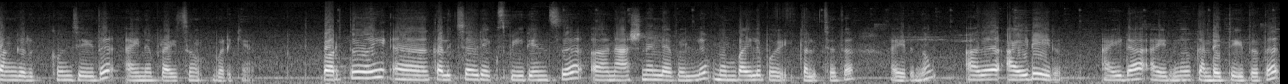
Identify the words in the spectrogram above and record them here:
പങ്കെടുക്കുകയും ചെയ്ത് അതിന് പ്രൈസും പഠിക്കാൻ പുറത്തുപോയി കളിച്ച ഒരു എക്സ്പീരിയൻസ് നാഷണൽ ലെവലിൽ മുംബൈയിൽ പോയി കളിച്ചത് ആയിരുന്നു. അത് ഐഡ ആയിരുന്നു. ഐഡ ആയിരുന്നു കണ്ടക്ട് ചെയ്തത്.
